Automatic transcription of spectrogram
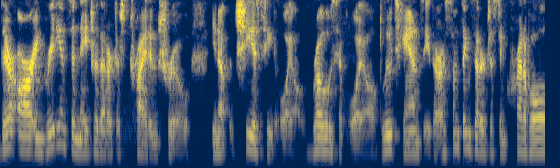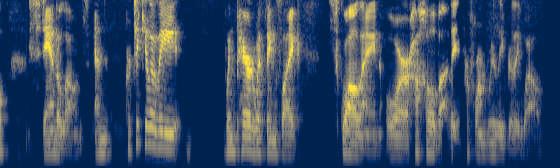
there are ingredients in nature that are just tried and true. You know, chia seed oil, rosehip oil, blue tansy. There are some things that are just incredible standalones. And particularly when paired with things like squalane or jojoba, they perform really, really well.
